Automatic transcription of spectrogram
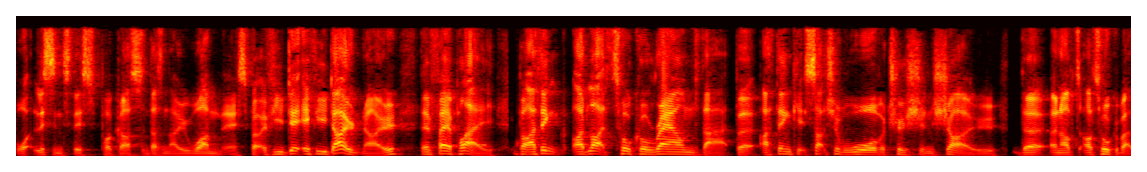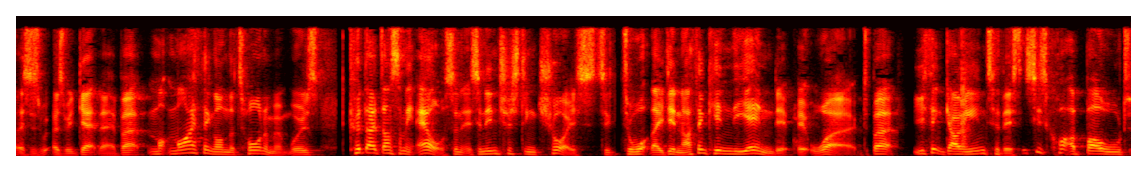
what listens to this podcast and doesn't know who won this. But if you do, if you don't know, then fair play. But I think I'd like to talk around that. But I think it's such a war of attrition show that, and I'll, I'll talk about this as, as we get there. But my, my thing on the tournament was could they have done something else? And it's an interesting choice to, to what they did. And I think in the end it, it worked. But you think going into this, this is quite a bold.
